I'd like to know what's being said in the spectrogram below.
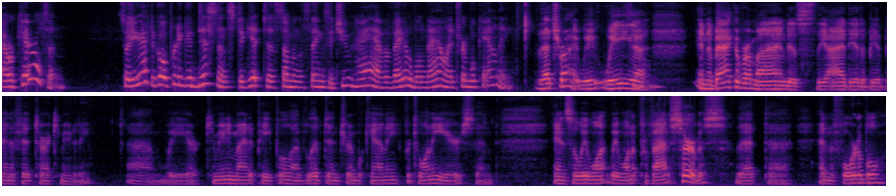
or Carrollton. So you have to go a pretty good distance to get to some of the things that you have available now in Trimble County. That's right. We we uh, in the back of our mind is the idea to be a benefit to our community. Um, we are community-minded people. I've lived in Trimble County for 20 years, and and so we want we want to provide a service that uh, at an affordable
